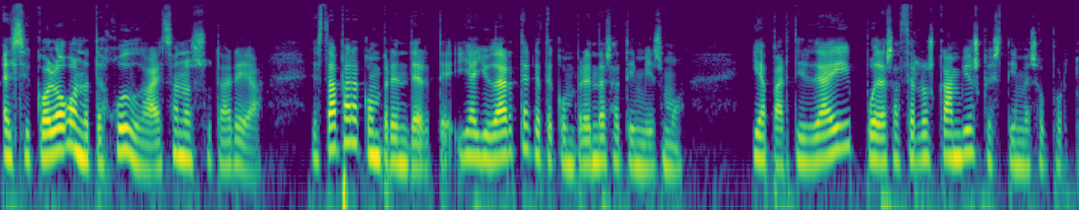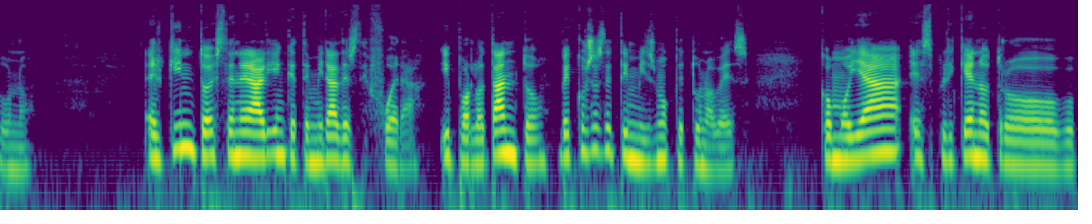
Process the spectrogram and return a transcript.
El psicólogo no te juzga, esa no es su tarea. Está para comprenderte y ayudarte a que te comprendas a ti mismo, y a partir de ahí puedas hacer los cambios que estimes oportuno. El quinto es tener a alguien que te mira desde fuera y por lo tanto ve cosas de ti mismo que tú no ves. Como ya expliqué en otro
